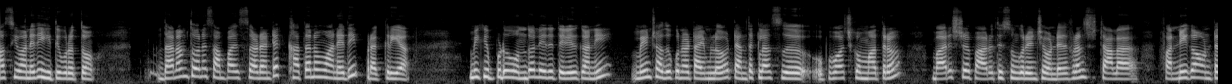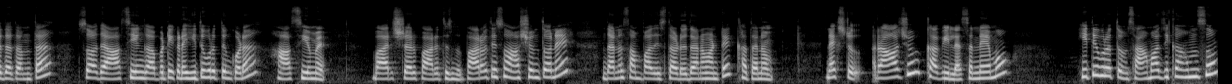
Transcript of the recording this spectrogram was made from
ఆశయం అనేది ఇతివృత్తం ధనంతోనే సంపాదిస్తాడంటే కథనం అనేది ప్రక్రియ. మీకు ఇప్పుడు ఉందో లేదో తెలియదు కానీ మేము చదువుకున్న టైంలో టెన్త్ క్లాస్ ఉపవాచకం మాత్రం బారిస్టర్ పార్వతీశం గురించి ఉండేది ఫ్రెండ్స్. చాలా ఫన్నీగా ఉంటుంది అదంతా. సో అది హాస్యం కాబట్టి ఇక్కడ హితవృత్తం కూడా హాస్యమే. బారిస్టర్ పార్వతీ పార్వతీసం హాస్యంతోనే ధనం సంపాదిస్తాడు. ధనం అంటే కథనం. నెక్స్ట్ రాజు కవి లెసన్ నేము? హితివృత్తం సామాజిక అంశం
